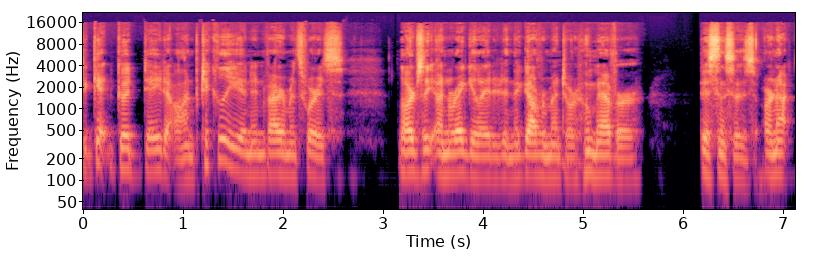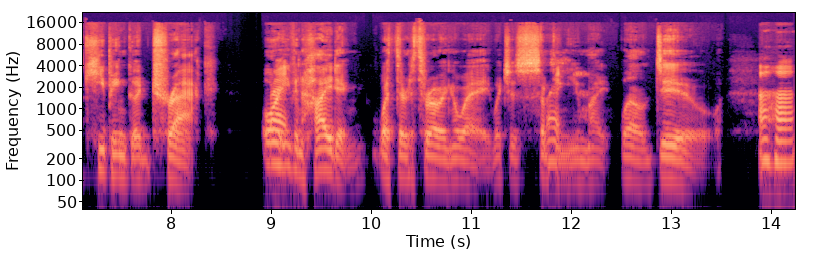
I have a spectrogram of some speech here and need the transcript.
to get good data on, particularly in environments where it's largely unregulated in the government or whomever businesses are not keeping good track or right. even hiding what they're throwing away, which is something right. you might well do. Uh huh.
